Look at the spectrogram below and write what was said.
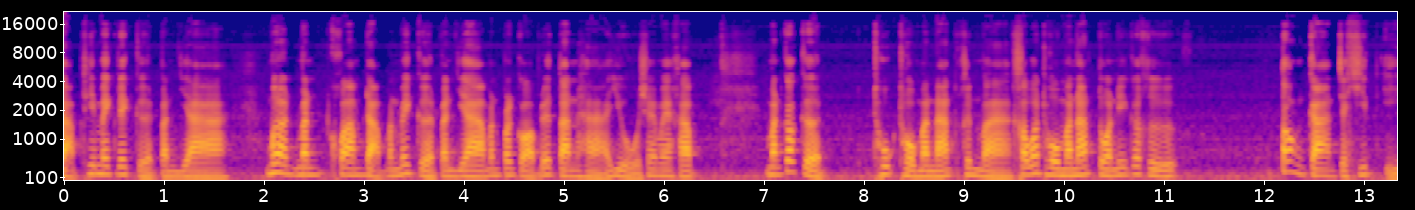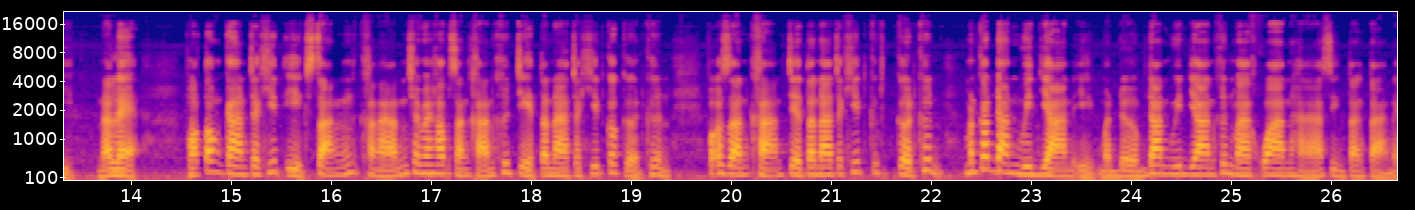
ดับที่ไม่ได้เกิดปัญญา เมื่อมันความดับมันไม่เกิดปัญญา มันประกอบด้วยตัณหาอยู่ใช่ไหมครับ มันก็เกิดทุกโทมนัสขึ้นมาคาว่าโทมนัสตัวนี้ก็คือ ต้องการจะคิดอีกนั่นแหละพอต้องการจะคิดอีกสังขารใช่ไหมครับ สังขารคือเจตนาจะคิดก็เกิดขึ้น เพราะสังขารเจตนาจะคิดเกิดขึ้น มันก็ดันวิญญาณอีกเหมือนเดิม ดันวิญญาณขึ้นมาควานหาสิ่งต่างๆ ใน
